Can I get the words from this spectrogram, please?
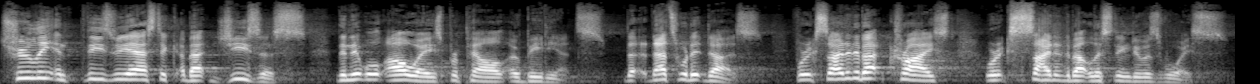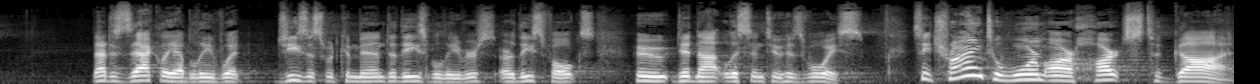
truly enthusiastic about Jesus, then it will always propel obedience. Th- that's what it does. If we're excited about Christ, we're excited about listening to his voice. That is exactly, I believe, what Jesus would commend to these believers or these folks who did not listen to his voice. See, trying to warm our hearts to God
